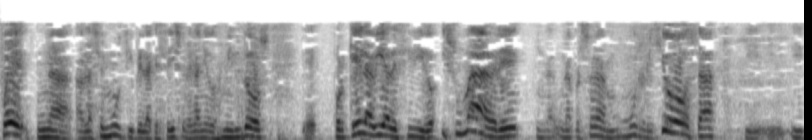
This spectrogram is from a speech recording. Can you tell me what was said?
fue una ablación múltiple la que se hizo en el año 2002, eh, porque él había decidido, y su madre, una, persona muy religiosa, y,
